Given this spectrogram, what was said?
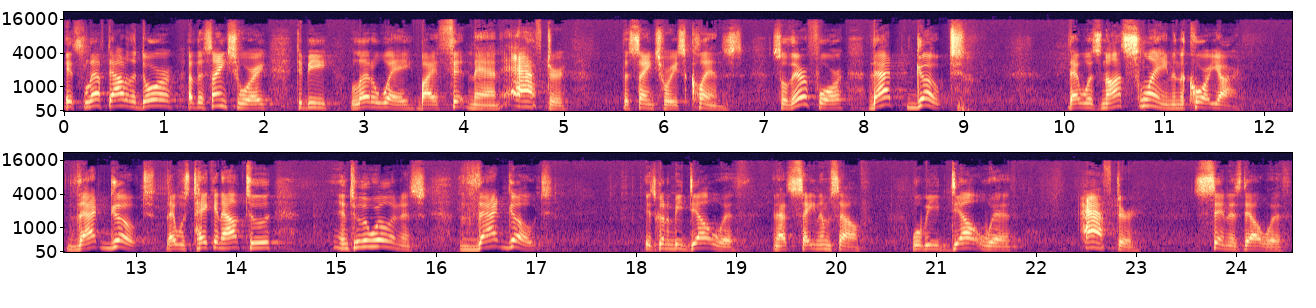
It's left out of the door of the sanctuary to be led away by a fit man after the sanctuary is cleansed. So therefore, that goat that was not slain in the courtyard, that goat that was taken out to, into the wilderness, that goat is going to be dealt with, and that's Satan himself, will be dealt with after sin is dealt with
